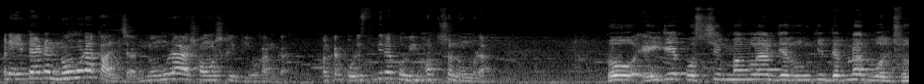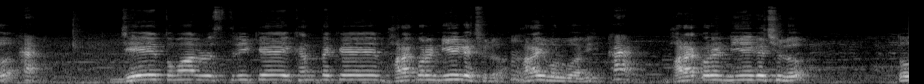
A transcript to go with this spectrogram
মানে এটা একটা নোংরা কালচার নোংরা সংস্কৃতি ওখানকার। ওখানকার পরিস্থিতিটা পুরো বিভৎস নোংরা। তো এই যে পশ্চিম বাংলার যে রুমকি দেবনাথ বলছো হ্যাঁ। যে তোমার স্ত্রীকে এখান থেকে ভাড়া করে নিয়ে গেছিল ভাড়াই বলব আমি হ্যাঁ। ভাড়া করে নিয়ে গেছিল তো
